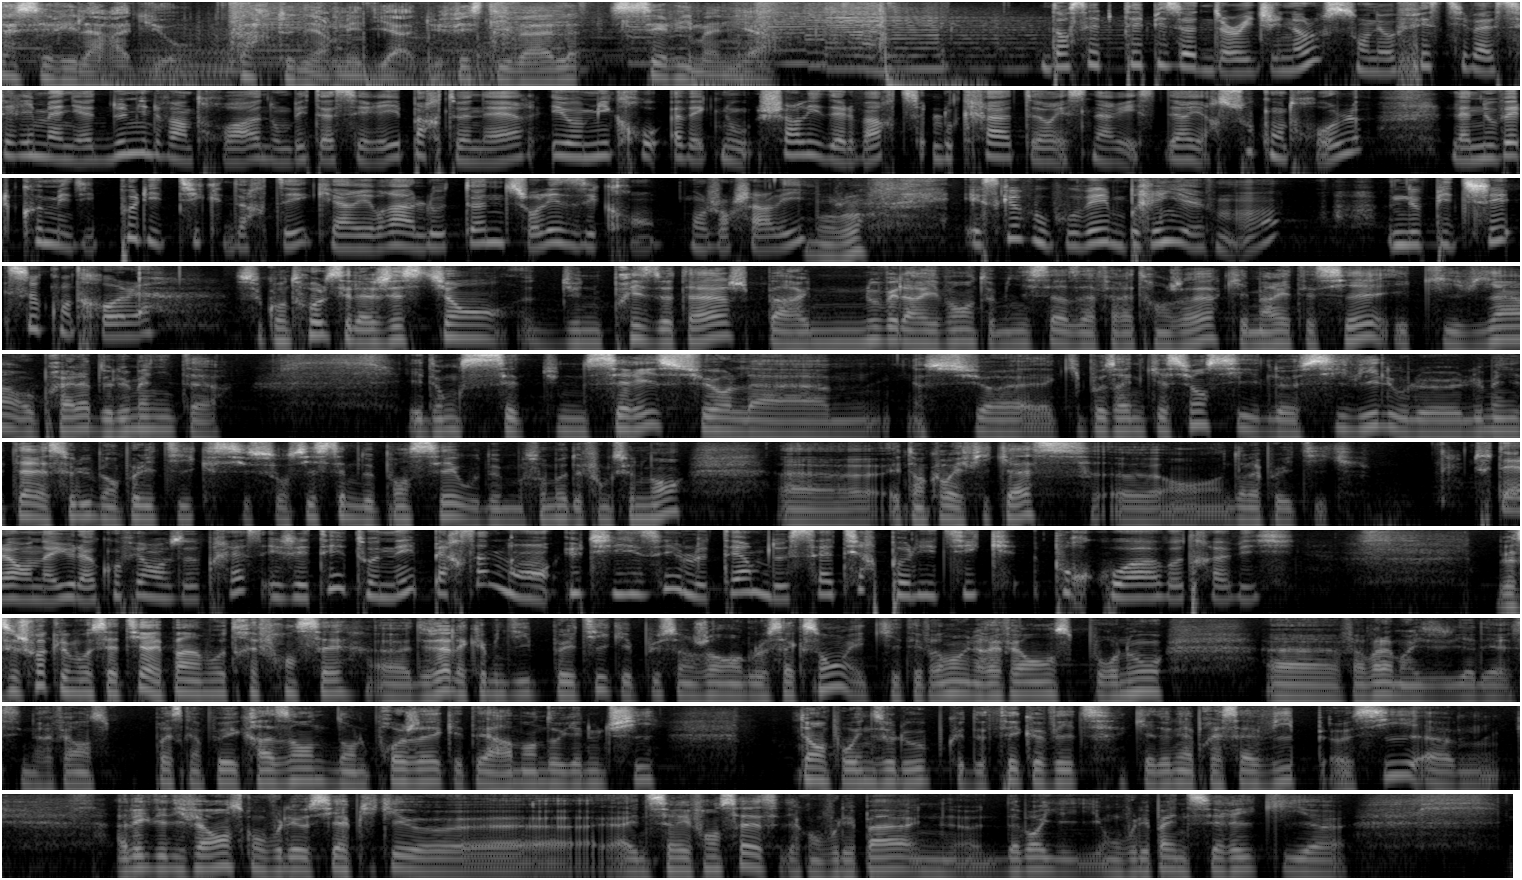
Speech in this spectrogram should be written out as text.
Beta Série La Radio, partenaire média du festival Série Mania. Dans cet épisode d'Originals, on est au festival Sérimania 2023, dont Beta Série est partenaire, et au micro avec nous Charlie Delvart, le créateur et scénariste derrière Sous Contrôle, la nouvelle comédie politique d'Arte qui arrivera à l'automne sur les écrans. Bonjour Charlie. Bonjour. Est-ce que vous pouvez brièvement nous pitcher Sous Contrôle? Sous contrôle, c'est la gestion d'une prise d'otage par une nouvelle arrivante au ministère des Affaires étrangères, qui est Marie Tessier, et qui vient au préalable de l'humanitaire. Et donc c'est une série sur la, qui poserait une question si le civil ou l'humanitaire est soluble en politique, si son système de pensée ou de, son mode de fonctionnement euh, est encore efficace euh, dans la politique. Tout à l'heure, on a eu la conférence de presse et j'étais étonnée, personne n'a utilisé le terme de satire politique. Pourquoi, à votre avis? Parce que je crois que le mot satire n'est pas un mot très français. Euh, déjà, la comédie politique est plus un genre anglo-saxon et qui était vraiment une référence pour nous. Euh, Enfin voilà, moi, c'est une référence presque un peu écrasante dans le projet qui était Armando Iannucci, tant pour In the Loop que The Thick of It, qui a donné après ça VIP aussi. euh, avec des différences qu'on voulait aussi appliquer à une série française, c'est-à-dire qu'on voulait pas d'abord on voulait pas une série qui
